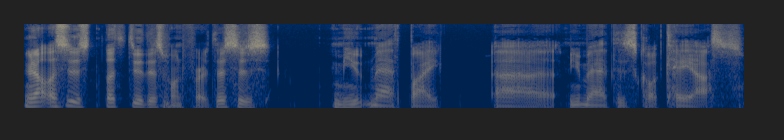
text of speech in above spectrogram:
You know, let's just let's do this one first. This is Mute Math by uh, Mute Math This is called Chaos.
